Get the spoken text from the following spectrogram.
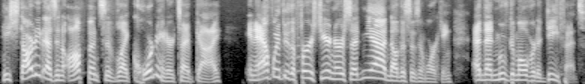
he started as an offensive like coordinator type guy. And halfway through the first year, Nurse said, Yeah, no, this isn't working. And then moved him over to defense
